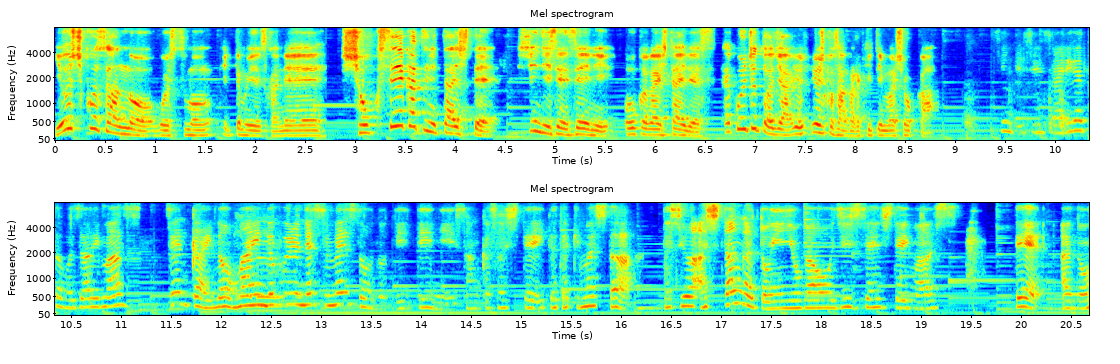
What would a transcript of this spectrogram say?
よしこさんのご質問言ってもいいですかね。食生活に対して、シンジ先生にお伺いしたいです。えこれちょっとじゃあ、よしこさんから聞いてみましょうか。シンディ先生ありがとうございます。前回のマインドフルネス瞑想の DT に参加させていただきました。私はアシュタンガとインヨガを実践しています。で、あの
